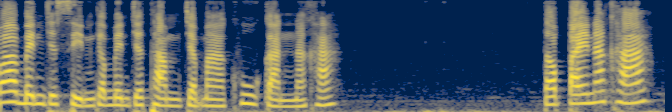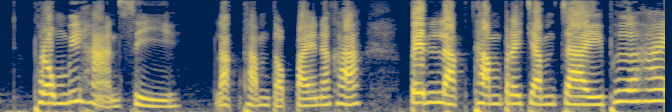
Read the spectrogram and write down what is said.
ว่าเบญจศีลกับเบญจธรรมจะมาคู่กันนะคะ ต่อไปนะคะ พรหมวิหาร4หลักธรรมต่อไปนะคะ เป็นหลักธรรมประจำใจเพื่อให้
